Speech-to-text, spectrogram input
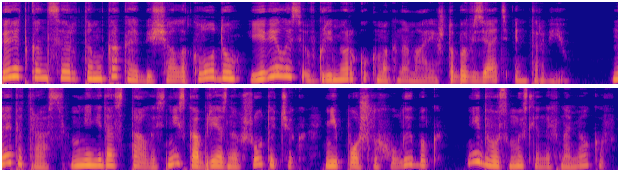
Перед концертом, как и обещала Клоду, явилась в гримерку к Макнамаре, чтобы взять интервью. На этот раз мне не досталось ни скобрезных шуточек, ни пошлых улыбок, ни двусмысленных намеков.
